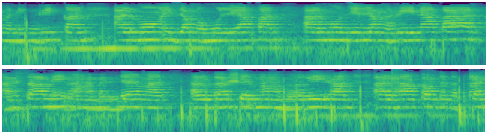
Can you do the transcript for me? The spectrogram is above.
yang meninggikan Al-Mu'iz yang memuliakan Al-Muzil yang menghinakan Al-Sami maha mendengar Al-Bashir maha melihat Al-Hakam menetapkan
